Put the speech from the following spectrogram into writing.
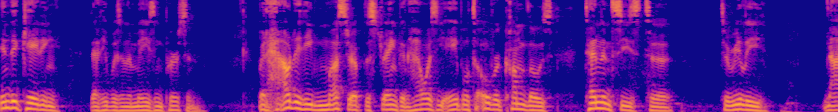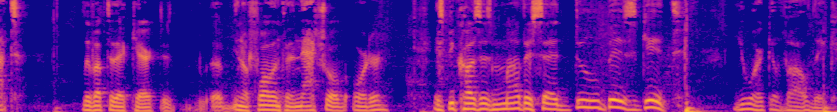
indicating that he was an amazing person. But how did he muster up the strength, and how was he able to overcome those tendencies to to really not live up to that character, uh, you know, fall into the natural order? Is because his mother said, "Du bist you are gewaldig,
